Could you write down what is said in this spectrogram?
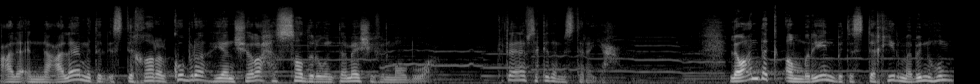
على أن علامة الاستخارة الكبرى هي انشراح الصدر وأنت ماشي في الموضوع. فتلاقي نفسك كده مستريح. لو عندك أمرين بتستخير ما بينهم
